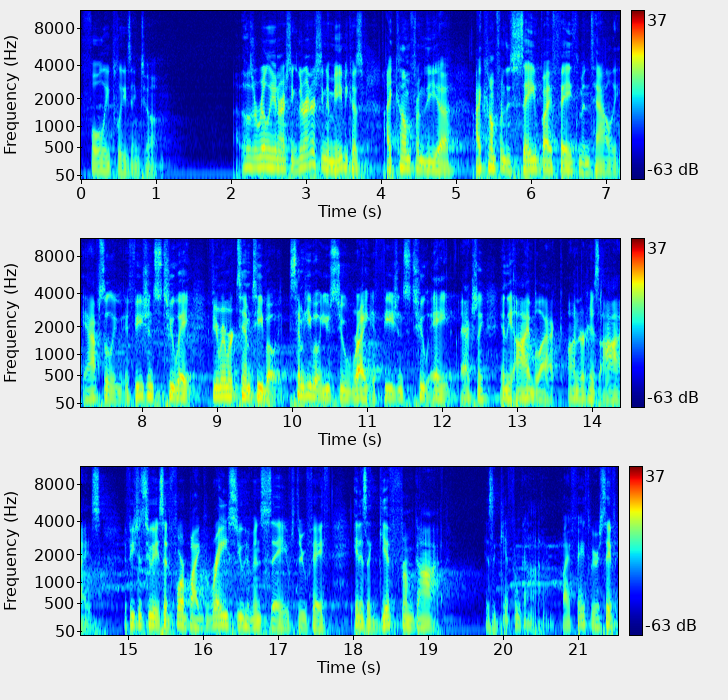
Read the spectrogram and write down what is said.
fully pleasing to Him. Those are really interesting. They're interesting to me because I come from the, uh, I come from the saved by faith mentality. Absolutely. Ephesians 2.8. If you remember Tim Tebow, Tim Tebow used to write Ephesians 2.8, actually in the eye black under his eyes. Ephesians 2.8 said, For by grace you have been saved through faith. It is a gift from God. It is a gift from God. By faith we are saved.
